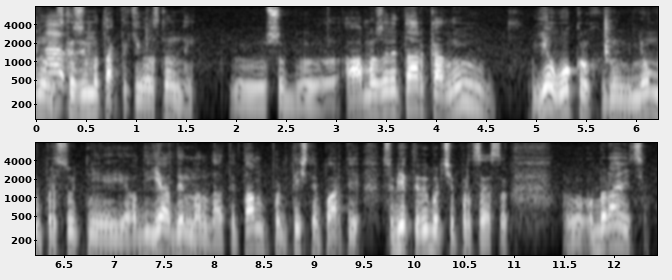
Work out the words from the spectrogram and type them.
Ну, скажімо так, такі основні. Е, Щоб, а мажоритарка, ну, є округ, в ньому присутні є один мандат, і там політичні партії, суб'єкти виборчого процесу е, обираються.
